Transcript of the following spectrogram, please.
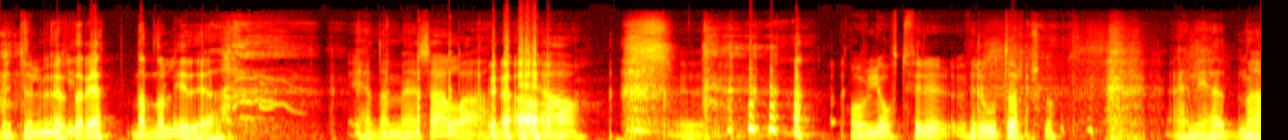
Er þetta rétt nafn á liði eða? hérna með Sala Já. uh, og ljótt fyrir, fyrir útvarp sko. en ég hérna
